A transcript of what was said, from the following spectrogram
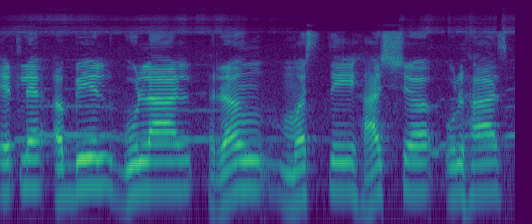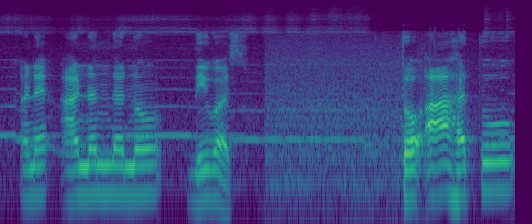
એટલે અબીલ, ગુલાલ, રંગ, મસ્તી, હાસ્ય ઉલ્લાસ અને આનંદનો દિવસ. તો આ હતું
